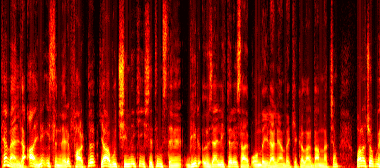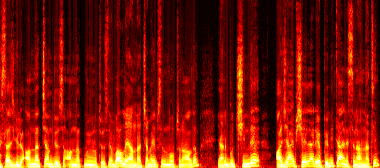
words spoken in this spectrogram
temelde aynı isimleri farklı. Ya bu Çin'deki işletim sistemi bir özelliklere sahip onu da ilerleyen dakikalarda anlatacağım. Bana çok mesaj geliyor. Anlatacağım diyorsun anlatmayı unutuyorsun. Ya, vallahi anlatacağım. Hepsinin notunu aldım. Yani bu Çin'de acayip şeyler yapıyor. Bir tanesini anlatayım.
